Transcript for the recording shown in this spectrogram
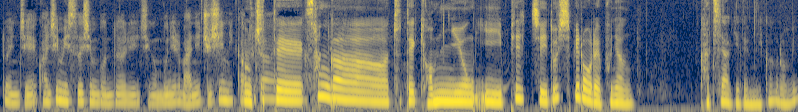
또 이제 관심 있으신 분들이 지금 문의를 많이 주시니까 그럼 주택 상가 주택 겸용 이 필지도 11월에 분양 같이 하게 됩니까? 그러면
